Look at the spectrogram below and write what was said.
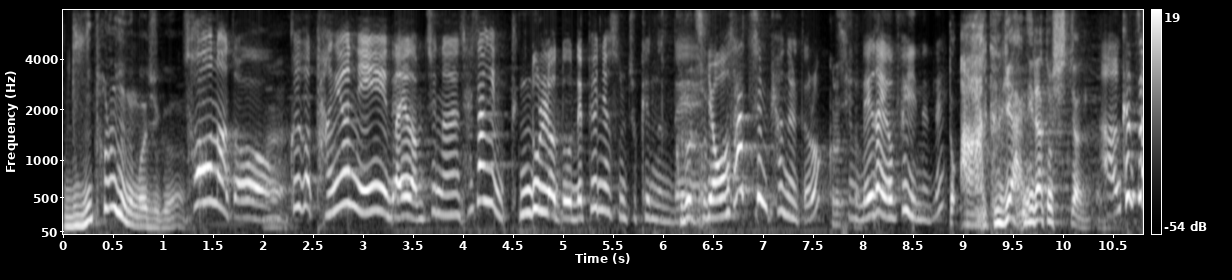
누구 편을 드는 거야 지금? 서운하죠. 네. 그리고 당연히 나의 남친은 세상이 등 돌려도 내 편이었으면 좋겠는데. 그렇죠. 여사친 편을 들어? 지금 내가 옆에 있는데? 또 아 그게 아니라 또 시전. 아 그쵸?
